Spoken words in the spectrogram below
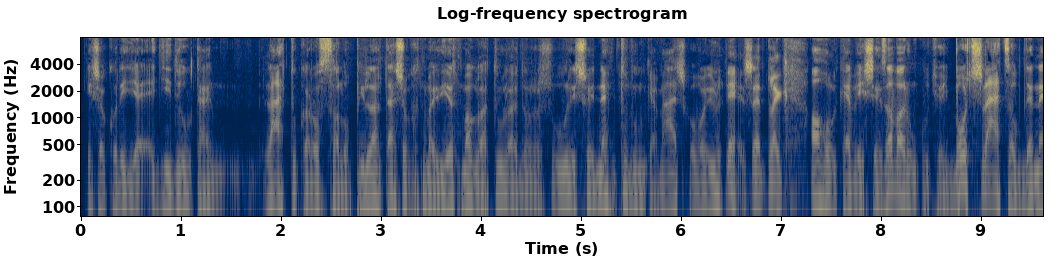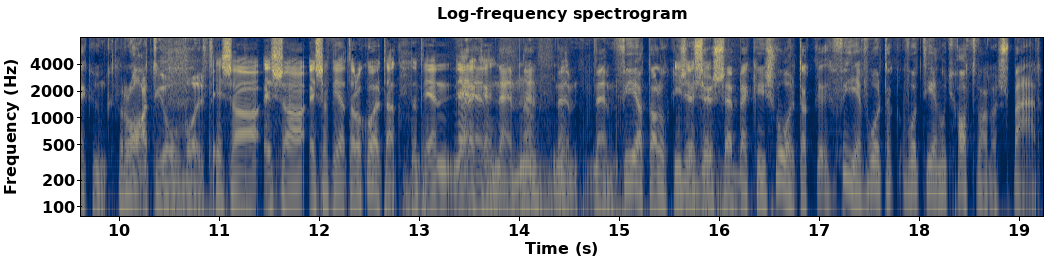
és akkor így egy idő után láttuk a rosszaló pillantásokat, majd jött maga a tulajdonos úr is, hogy nem tudunk-e máshova ülni esetleg, ahol kevéssé zavarunk, úgyhogy bocs srácok, de nekünk rohadt jó volt. És a, és, a, és a fiatalok voltak? Tehát ilyen gyerekek? Nem, nem, nem, nem, nem. Fiatalok is, idősebbek is voltak. Figyelj, voltak, volt ilyen, hogy 60-as pár.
